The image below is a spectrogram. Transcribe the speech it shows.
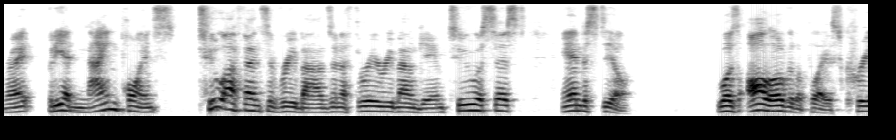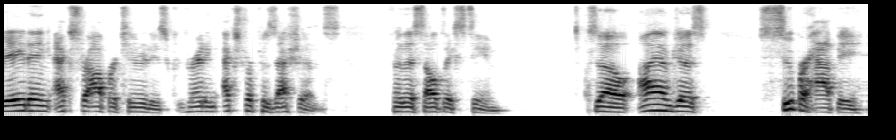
right? But he had nine points, two offensive rebounds in a three rebound game, two assists, and a steal. Was all over the place, creating extra opportunities, creating extra possessions for the Celtics team. So I am just super happy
